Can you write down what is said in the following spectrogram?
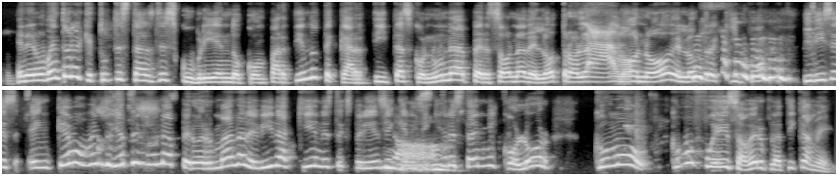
En el momento en el que tú te estás descubriendo, compartiéndote cartitas con una persona del otro lado, ¿no? Del otro equipo, y dices, ¿en qué momento ya tengo una, pero hermana de vida aquí en esta experiencia que ni siquiera está en mi color? ¿Cómo, cómo fue eso? A ver, platícame.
